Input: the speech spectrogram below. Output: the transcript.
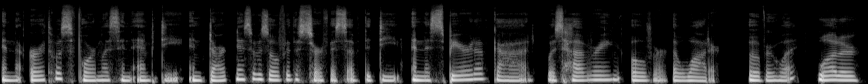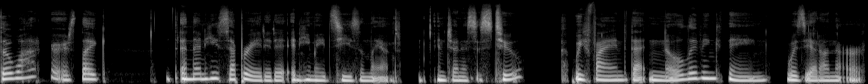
and the earth was formless and empty, and darkness was over the surface of the deep, and the Spirit of God was hovering over the water. Over what? Water. The waters. Like, and then he separated it and he made seas and land. In Genesis 2, we find that no living thing was yet on the earth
